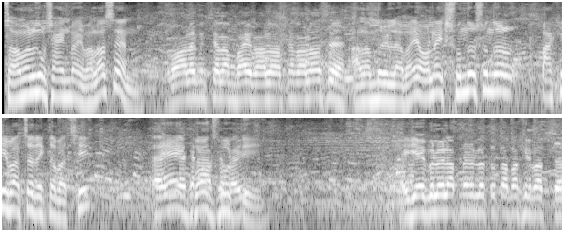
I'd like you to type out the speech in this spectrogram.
আসসালামু আলাইকুম শাহিন ভাই ভালো আছেন? ওয়ালাইকুম সালাম ভাই ভালো আপনি ভালো আছেন? আলহামদুলিল্লাহ ভাই অনেক সুন্দর সুন্দর পাখির বাচ্চা দেখতে পাচ্ছি। এক বক্স ভর্তি। এই যে এগুলো হলো আপনার হলো তোতা পাখির বাচ্চা।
